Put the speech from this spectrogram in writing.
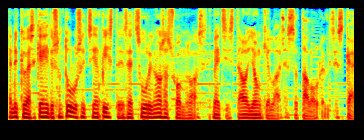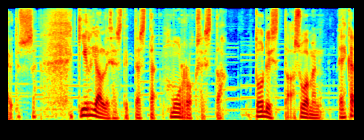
Ja nykyään se kehitys on tullut sitten siihen pisteeseen, että suurin osa suomalaisista metsistä on jonkinlaisessa taloudellisessa käytössä. Kirjallisesti tästä murroksesta todistaa Suomen ehkä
